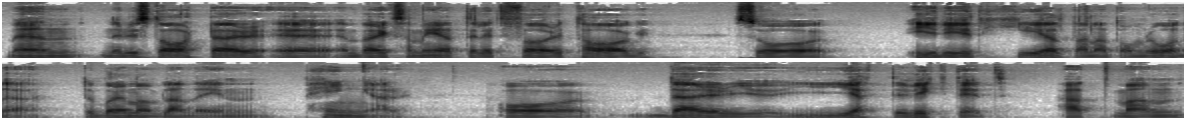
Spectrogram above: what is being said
Men när du startar eh, en verksamhet eller ett företag så är det ett helt annat område. Då börjar man blanda in pengar. Och där är det ju jätteviktigt att man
